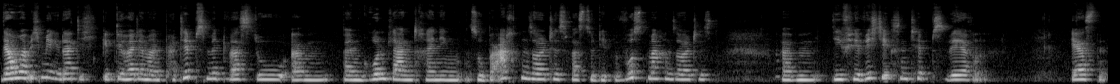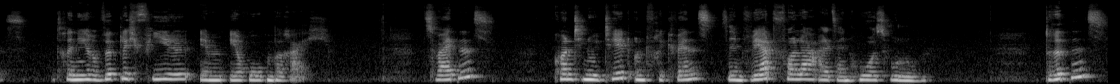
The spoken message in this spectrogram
Darum habe ich mir gedacht, ich gebe dir heute mal ein paar Tipps mit, was du ähm, beim Grundlagentraining so beachten solltest, was du dir bewusst machen solltest. Ähm, die vier wichtigsten Tipps wären: Erstens, trainiere wirklich viel im aeroben Bereich. Zweitens, Kontinuität und Frequenz sind wertvoller als ein hohes Volumen. Drittens,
